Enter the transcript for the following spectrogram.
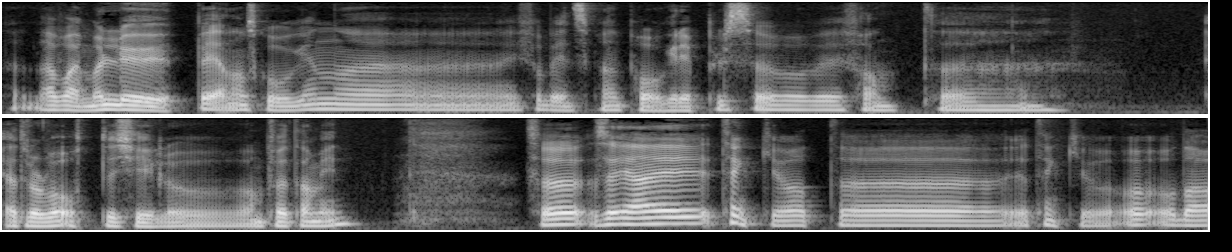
Da var jeg med å løpe gjennom skogen uh, i forbindelse med en pågripelse hvor vi fant uh, Jeg tror det var åtte kilo amfetamin. Så, så, jeg tenker jo at uh, jeg tenker jo, Og, og da,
